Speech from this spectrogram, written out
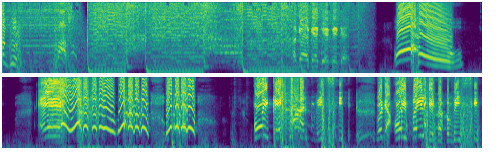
Among Us. Fast. Okay, okay, okay, okay, okay. Whoa! Eh! Oi, kailan, VC? Ba't oi, failure, VC.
